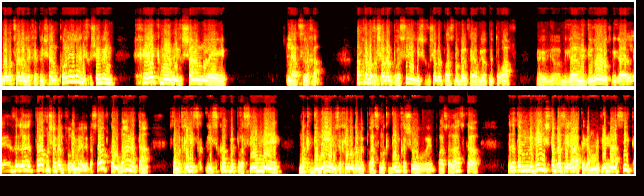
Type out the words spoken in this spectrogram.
לא רוצה ללכת משם. כל אלה, אני חושב, הם חלק מהמרשם ל, להצלחה. אף אחד לא חשב על פרסים, מי שחושב על פרס נובל חייב להיות מטורף, בגלל הנדירות, בגלל... זה, לא, אתה לא חושב על דברים האלה. בסוף, כמובן, אתה, כשאתה מתחיל לזכות בפרסים אה, מקדימים, זכינו גם בפרס מקדים חשוב, פרס אלסקר, אז אתה מבין שאתה בזירה, אתה גם מבין מה עשית.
